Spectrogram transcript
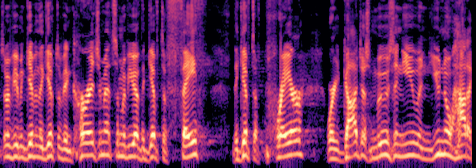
Some of you have been given the gift of encouragement. Some of you have the gift of faith. the gift of prayer, where God just moves in you and you know how to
